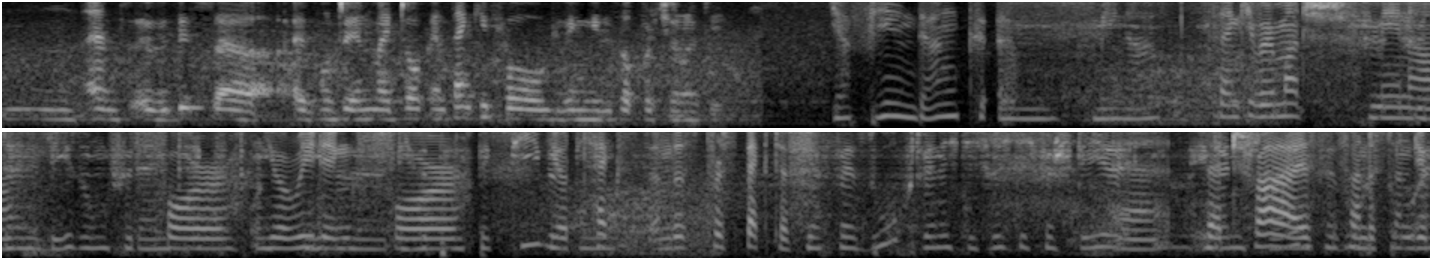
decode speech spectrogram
Um, and with this, uh, I want to end my talk and thank you for giving me this opportunity. Ja, vielen Dank, ähm, Meena. Thank you very much, für, Meena, für deine Lesung, für deinen for Text your reading, diese, for diese your text and this perspective. Ja, versucht, wenn ich dich richtig verstehe, uh, that tries, if I understand you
